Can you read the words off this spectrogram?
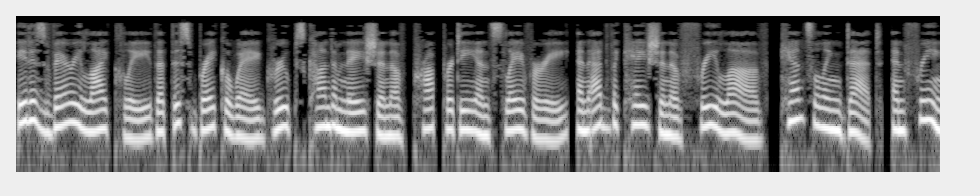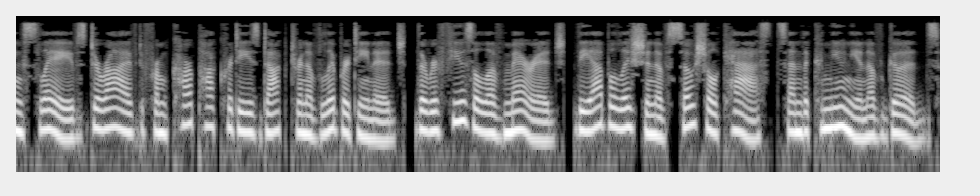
It is very likely that this breakaway group's condemnation of property and slavery, and advocation of free love, cancelling debt, and freeing slaves derived from Carpocrates' doctrine of libertinage, the refusal of marriage, the abolition of social castes and the communion of goods.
